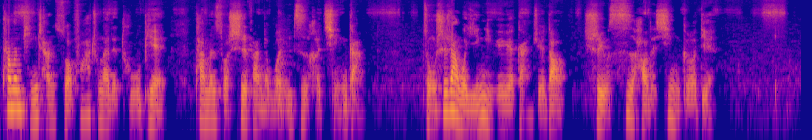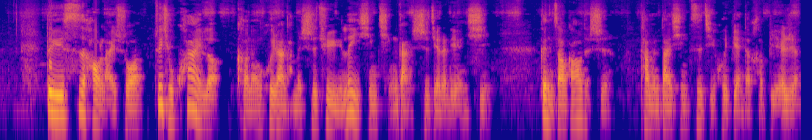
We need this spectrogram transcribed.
他们平常所发出来的图片，他们所释放的文字和情感，总是让我隐隐约约感觉到是有四号的性格点。对于四号来说，追求快乐可能会让他们失去与内心情感世界的联系。更糟糕的是。他们担心自己会变得和别人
